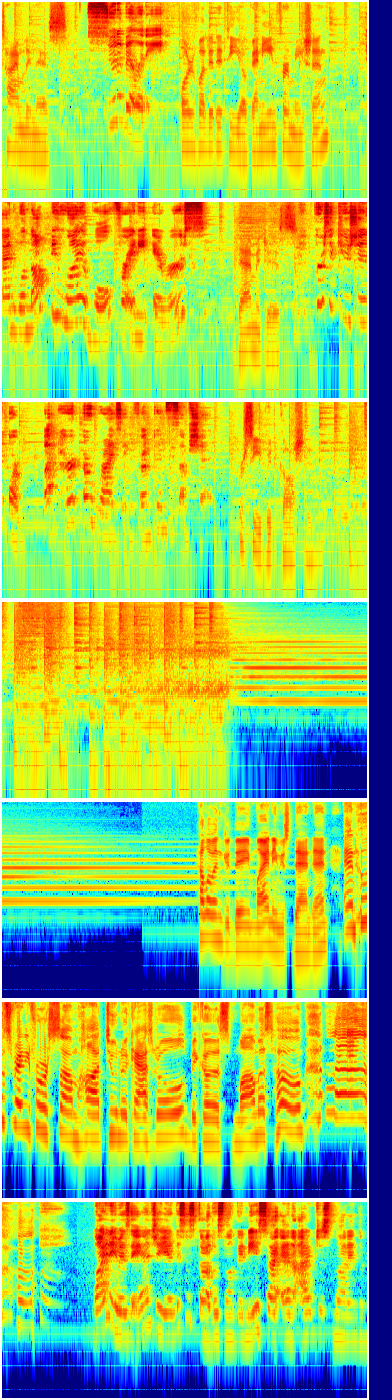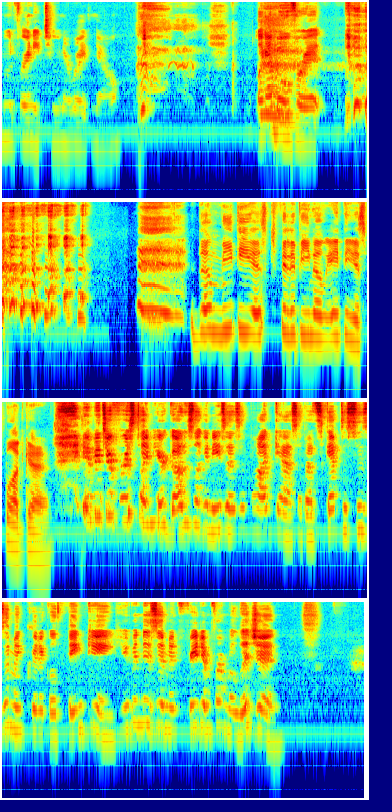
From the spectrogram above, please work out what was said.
timeliness, suitability, or validity of any information, and will not be liable for any errors, damages, persecution, or butthurt arising from consumption. proceed with caution. Hello and good day. My name is Dandan, and who's ready for some hot tuna casserole? Because Mama's home. My name is Angie, and this is Godless Longganisa, and I'm just not in the mood for any tuna right now. like, I'm over it. the meatiest Filipino atheist podcast. If it's your first time here, Godless Longganisa is a podcast about skepticism and critical thinking, humanism and freedom from religion.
